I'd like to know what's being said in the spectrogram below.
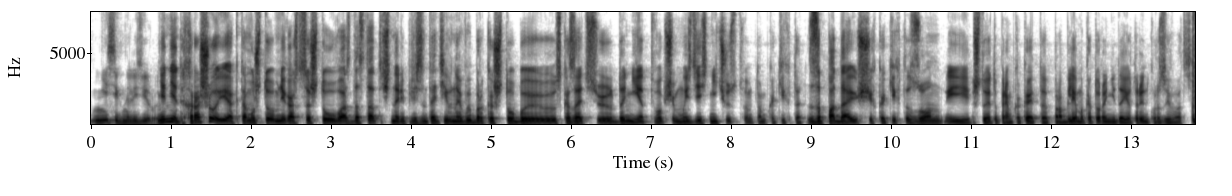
не сигнализируют. Нет, нет, хорошо. Я к тому, что мне кажется, что у вас достаточно репрезентативная выборка, чтобы сказать, э, да нет, в общем, мы здесь не чувствуем там каких-то западающих каких-то зон, и что это прям какая-то проблема, которая не дает рынку развиваться.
